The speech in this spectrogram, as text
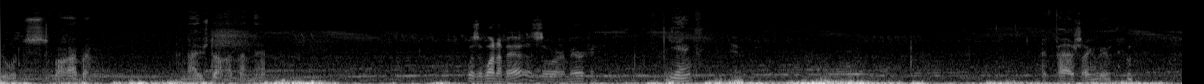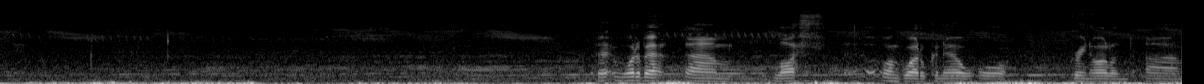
You wouldn't survive a nosedive on that. Was it one of ours or American? Yank. As far as I can remember. Uh, what about um, life on Guadalcanal or Green Island um,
